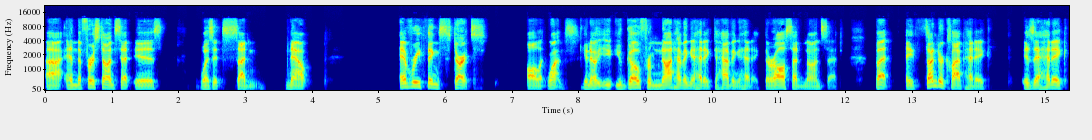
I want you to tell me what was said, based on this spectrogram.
Uh, and the first onset is was it sudden? Now, everything starts all at once. You know, you, you go from not having a headache to having a headache. They're all sudden onset. But a thunderclap headache is a headache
